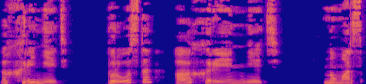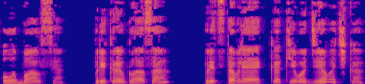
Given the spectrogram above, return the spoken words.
охренеть. Просто охренеть. Но Марс улыбался, прикрыв глаза, представляя, как его девочка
